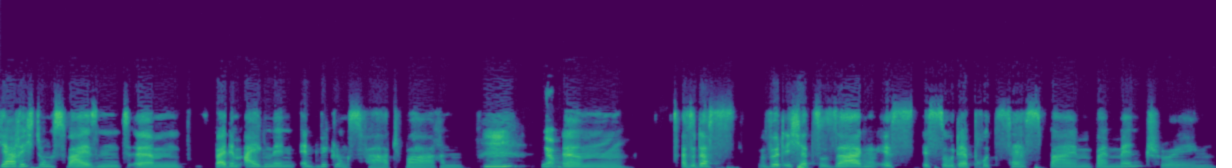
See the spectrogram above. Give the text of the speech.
ja richtungsweisend ähm, bei dem eigenen Entwicklungspfad waren. Mhm, ja. Ähm, also das würde ich jetzt so sagen, ist, ist so der Prozess beim, beim Mentoring.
